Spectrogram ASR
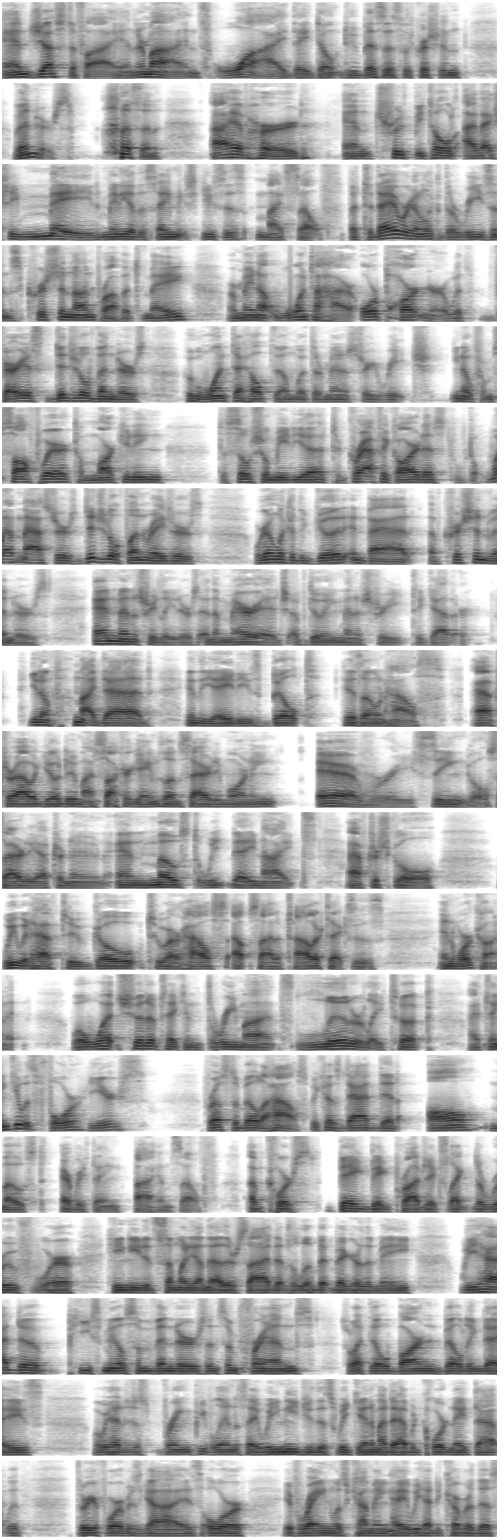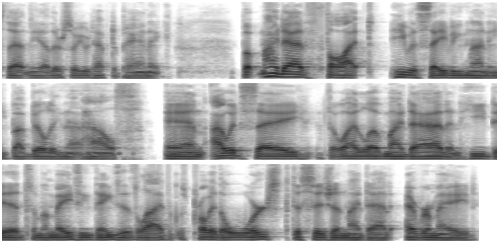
and justify in their minds why they don't do business with Christian vendors. Listen, I have heard, and truth be told, I've actually made many of the same excuses myself. But today we're going to look at the reasons Christian nonprofits may or may not want to hire or partner with various digital vendors who want to help them with their ministry reach. You know, from software to marketing to social media to graphic artists to webmasters, digital fundraisers. We're going to look at the good and bad of Christian vendors and ministry leaders and the marriage of doing ministry together. You know, my dad in the 80s built his own house. After I would go do my soccer games on Saturday morning, every single Saturday afternoon and most weekday nights after school, we would have to go to our house outside of Tyler, Texas and work on it. Well, what should have taken three months literally took, I think it was four years for us to build a house because dad did almost everything by himself. Of course, big, big projects like the roof where he needed somebody on the other side that was a little bit bigger than me. We had to piecemeal some vendors and some friends, sort of like the old barn building days where we had to just bring people in to say, we need you this weekend. And my dad would coordinate that with three or four of his guys. Or if rain was coming, hey, we had to cover this, that, and the other. So he would have to panic. But my dad thought he was saving money by building that house. And I would say, though I love my dad and he did some amazing things in his life, it was probably the worst decision my dad ever made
